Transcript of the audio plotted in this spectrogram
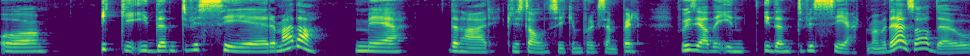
Og ikke identifisere meg da med denne krystallsyken, f.eks. For, for hvis jeg hadde identifisert meg med det, så hadde jeg jo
